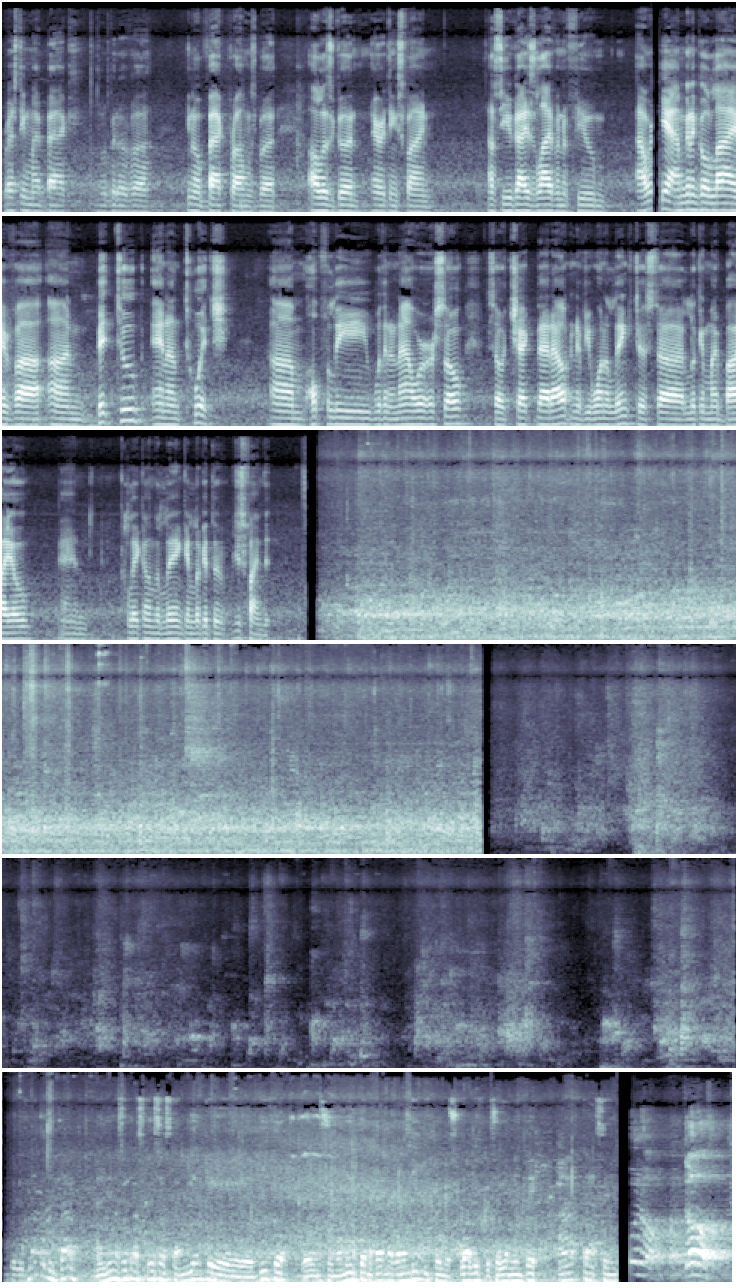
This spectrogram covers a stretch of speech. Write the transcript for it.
resting my back. A little bit of, uh, you know, back problems, but all is good. Everything's fine. I'll see you guys live in a few hours. Yeah, I'm gonna go live uh, on BitTube and on Twitch. Um, hopefully within an hour or so. So check that out. And if you want a link, just uh, look in my bio and click on the link and look at the. Just find it. Su momento Mahatma Gandhi y con los cuales pues obviamente ha trascendido. Uno, dos.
